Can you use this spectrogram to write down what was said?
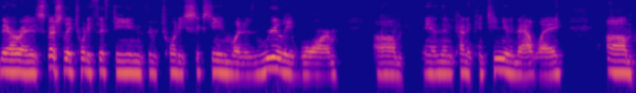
there, especially 2015 through 2016 when it was really warm. Um, and then kind of continuing that way. Um,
